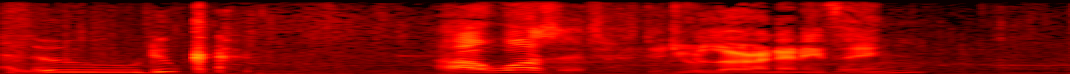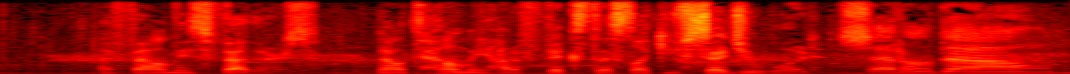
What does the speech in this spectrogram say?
Hello, Duke. How was it? Did you learn anything? I found these feathers. Now tell me how to fix this like you said you would. Settle down.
